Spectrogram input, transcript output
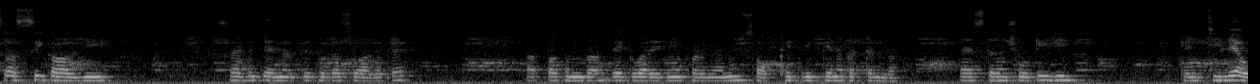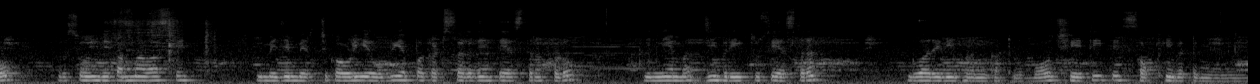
ਸਤਿ ਸ੍ਰੀ ਅਕਾਲ ਜੀ। ਸਾਡੇ ਚੈਨਲ ਤੇ ਤੁਹਾਡਾ ਸਵਾਗਤ ਹੈ। ਆਪਾਂ ਤੁਹਾਨੂੰ ਦੱਸਦੇ ਹਾਂ ਗਵਾਰੇ ਦੀਆਂ ਫਲੀਆਂ ਨੂੰ ਸੌਖੇ ਤਰੀਕੇ ਨਾਲ ਕੱਟਣ ਦਾ। ਇਸ ਤਰ੍ਹਾਂ ਛੋਟੀ ਜੀ ਕੈਂਚੀ ਲਿਆਓ ਰਸੋਈ ਦੇ ਕੰਮਾਂ ਵਾਸਤੇ। ਜਿਵੇਂ ਜੇ ਮਿਰਚ ਕੌੜੀ ਹੈ, ਉਹ ਵੀ ਆਪਾਂ ਕੱਟ ਸਕਦੇ ਹਾਂ ਤੇ ਇਸ ਤਰ੍ਹਾਂ ਫੜੋ। ਜਿੰਨੀਆਂ ਮਰਜ਼ੀ ਬਰੀਕ ਤੁਸੀਂ ਇਸ ਤਰ੍ਹਾਂ ਗਵਾਰੇ ਦੀਆਂ ਫਲੀਆਂ ਕੱਟ ਲਓ। ਬਹੁਤ ਛੇਤੀ ਤੇ ਸੌਖੀਆਂ ਕੱਟੀਆਂ ਜਾਂਦੀਆਂ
